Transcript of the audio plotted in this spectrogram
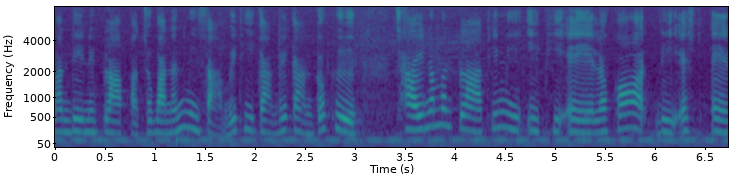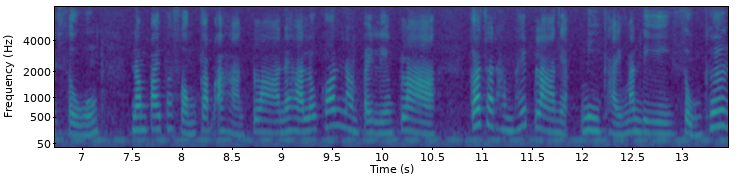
มันดีในปลาปัจจุบันนั้นมี 3 วิธีการด้วยกันก็คือ ใช้น้ำมันปลาที่มี EPA แล้วก็ DHA สูงนำไปผสมกับอาหารปลานะคะ แล้วก็นำไปเลี้ยงปลา ก็จะทำให้ปลาเนี่ยมีไขมันดีสูงขึ้น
